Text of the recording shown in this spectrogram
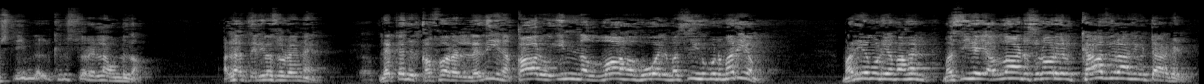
முஸ்லீம்கள் கிறிஸ்துவர் எல்லாம் ஒன்றுதான். அல்லா தெளிவா சொல்ற என்ன? லக்கது கஃபர் அல்லதீன காலு இன் அல்லாஹ் ஹுவல் மசீஹ் மரியம். மரியமுடைய மகன் மசீஹை அல்லாஹ் என்று சொன்னவர்கள் காவிராகி விட்டார்கள்.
